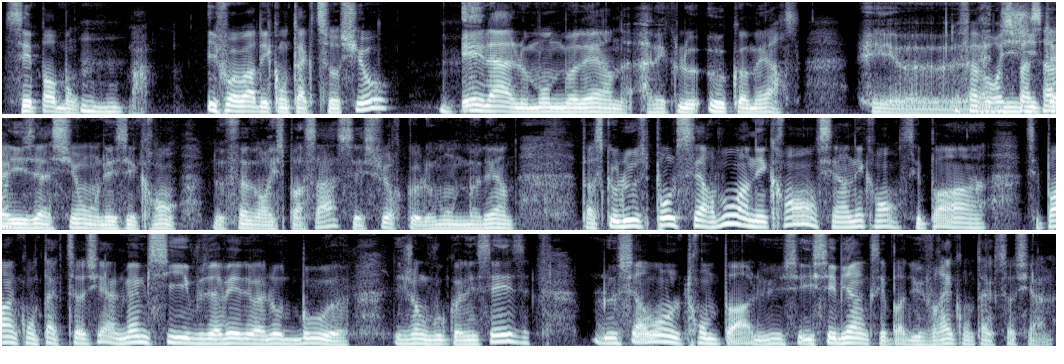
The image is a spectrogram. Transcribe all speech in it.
c'est pas bon. mhm. Il faut avoir des contacts sociaux. Mhm. Et là, le monde moderne, avec le e-commerce et euh, la digitalisation, les écrans ne favorisent pas ça. C'est sûr que le monde moderne, parce que le, pour le cerveau, un écran, c'est un écran. C'est pas un, c'est pas un contact social. Même si vous avez à l'autre bout euh, des gens que vous connaissez, le cerveau ne le trompe pas. Lui, il sait bien que c'est pas du vrai contact social.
